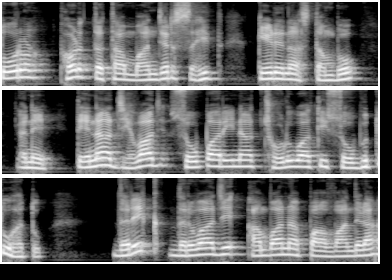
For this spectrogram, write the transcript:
તોરણ, ફળ તથા માંજર સહિત કેળના સ્તંભો અને તેના જેવા જ સોપારીના છોડવાથી શોભતું હતું. દરેક દરવાજે આંબાના પા વાંદડા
